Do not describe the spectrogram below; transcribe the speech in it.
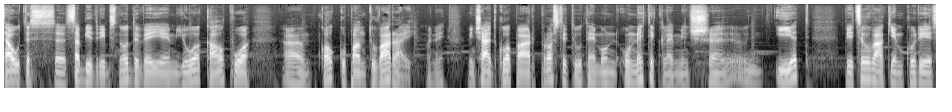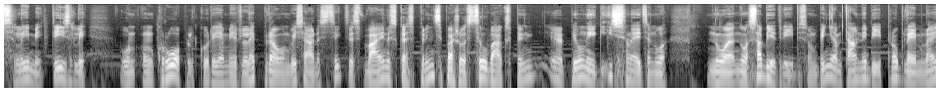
tautas uh, sabiedrības nodevējiem, jo kalpo uh, okupantu varai. Viņš ēd kopā ar prostitūtēm un, un netiklēm. Viņš iet pie cilvēkiem, kuri ir slimi, tīzli un, un kropli, kuriem ir lepra un visādas citas vainas, kas principā šos cilvēkus pilnīgi izslēdza no, no, no sabiedrības. Un viņam tā nebija problēma, lai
